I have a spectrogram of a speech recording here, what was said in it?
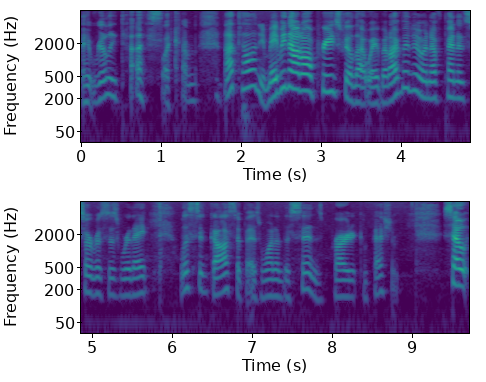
it really does. Like, I'm not telling you. Maybe not all priests feel that way, but I've been to enough penance services where they listed gossip as one of the sins prior to confession. So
